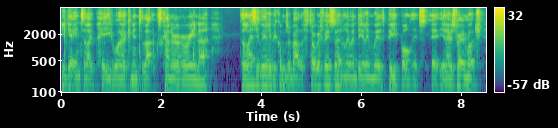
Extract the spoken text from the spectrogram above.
you get into like paid work and into that kind of arena, the less it really becomes about the photography. Certainly, when dealing with people, it's it, you know it's very much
